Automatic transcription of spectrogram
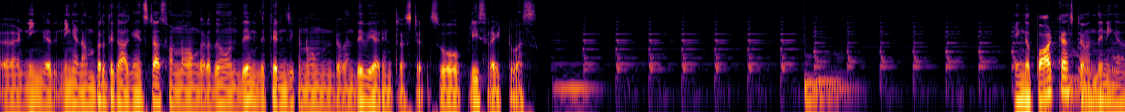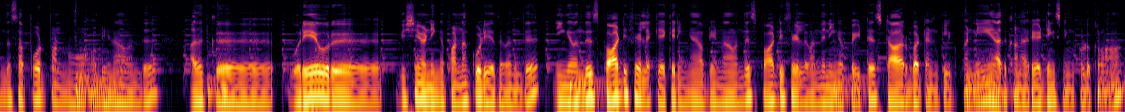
நீங்கள் நீங்கள் நம்புறதுக்கு அகேன்ஸ்டாக சொன்னோங்கிறதும் வந்து எங்களுக்கு தெரிஞ்சுக்கணுன்ட்டு வந்து we are interested so please write to us எங்கள் பாட்காஸ்ட்டை வந்து நீங்கள் வந்து சப்போர்ட் பண்ணணும் அப்படின்னா வந்து அதுக்கு ஒரே ஒரு விஷயம் நீங்கள் பண்ணக்கூடியது வந்து நீங்கள் வந்து ஸ்பாட்டிஃபைல கேட்குறீங்க அப்படின்னா வந்து ஸ்பாட்டிஃபைல வந்து நீங்கள் போயிட்டு ஸ்டார் பட்டன் கிளிக் பண்ணி அதுக்கான ரேட்டிங்ஸ் நீங்கள் கொடுக்கலாம்.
